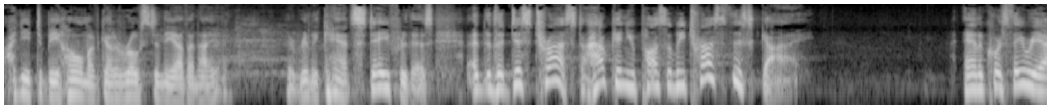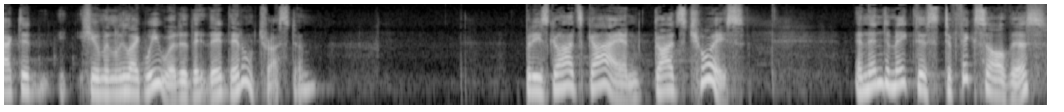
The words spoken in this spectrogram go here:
I need to be home. I've got a roast in the oven. I, I really can't stay for this. Uh, the distrust. How can you possibly trust this guy? And of course, they reacted humanly like we would. They, they, they don't trust him. But he's God's guy and God's choice. And then to make this, to fix all this,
